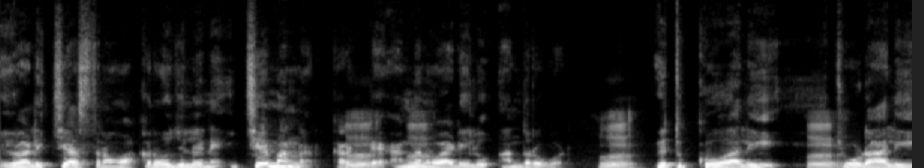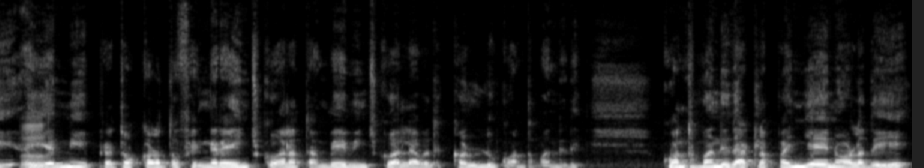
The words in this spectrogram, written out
ఇవాళ ఇచ్చేస్తున్నాం ఒక్క రోజులోనే ఇచ్చేయమన్నారు. కరెక్టే అంగన్వాడీలు అందరూ కూడా. వెతుక్కోవాలి. చూడాలి అవన్నీ ప్రతి ఒక్కరితో ఫింగర్ వేయించుకోవాలా తంబేయించుకోవాలి లేకపోతే కళ్ళు కొంతమందిది. కొంతమందిది అట్లా పని చేయని వాళ్ళది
